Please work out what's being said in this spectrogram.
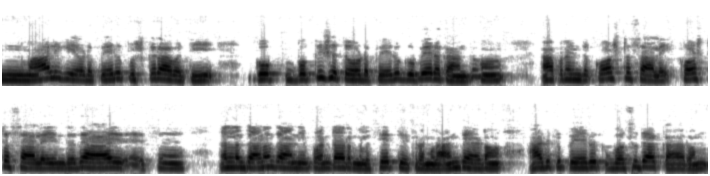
மாளிகையோட பேர் புஷ்கராவதி கொப்- பொக்கிஷத்தோட பேர் குபேரகாந்தம். அப்புறம் இந்த கோஷ்ட சாலை கோஷ்டசாலைன்றது சாலைன்றது ஆய் நல்ல தன தானிய பண்டாரங்களை சேர்த்து வைக்கிறாங்களா அந்த இடம். அதுக்கு பேர் வசுதாக்காரம்.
